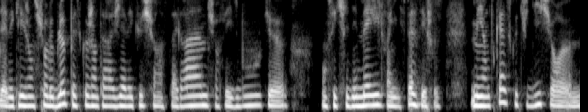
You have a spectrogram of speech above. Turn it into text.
avec les gens sur le blog parce que j'interagis avec eux sur Instagram, sur Facebook, euh, on s'écrit des mails, enfin il se passe des choses. Mais en tout cas, ce que tu dis sur euh,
